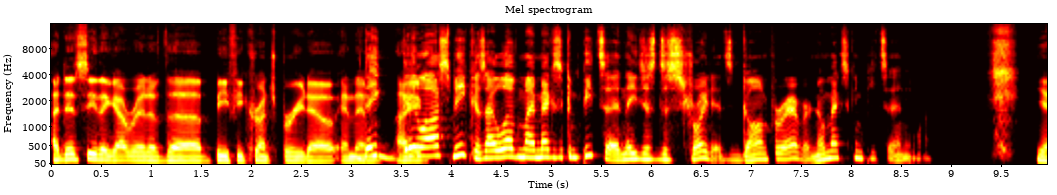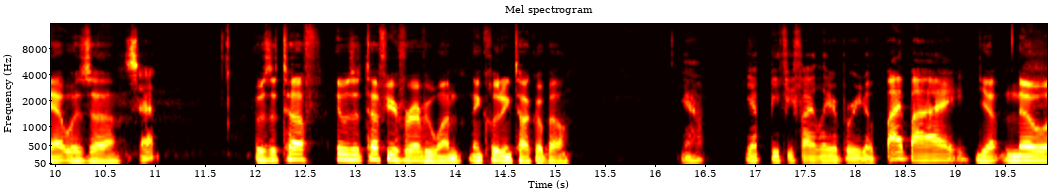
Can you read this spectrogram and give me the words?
I did see they got rid of the beefy crunch burrito and then They I, they lost me because I love my Mexican pizza and they just destroyed it. It's gone forever. No Mexican pizza anymore. yeah, it was uh Sad. it was a tough it was a tough year for everyone, including Taco Bell. Yeah. Yep. Beefy five layer burrito. Bye bye. Yep, no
